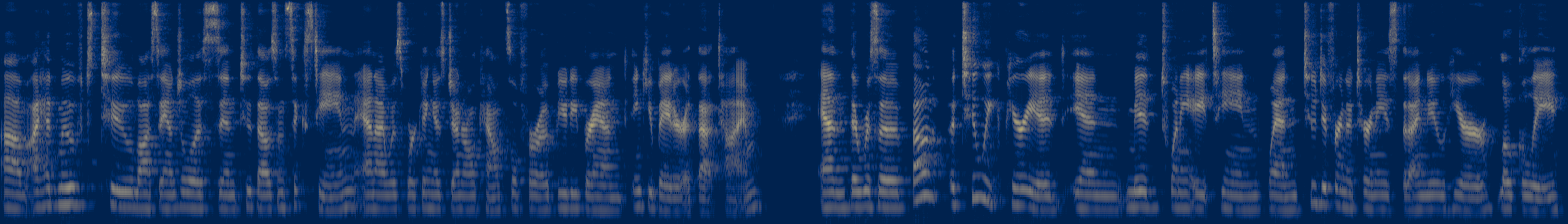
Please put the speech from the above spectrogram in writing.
Um, I had moved to Los Angeles in 2016, and I was working as general counsel for a beauty brand incubator at that time. And there was a, about a two week period in mid 2018 when two different attorneys that I knew here locally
